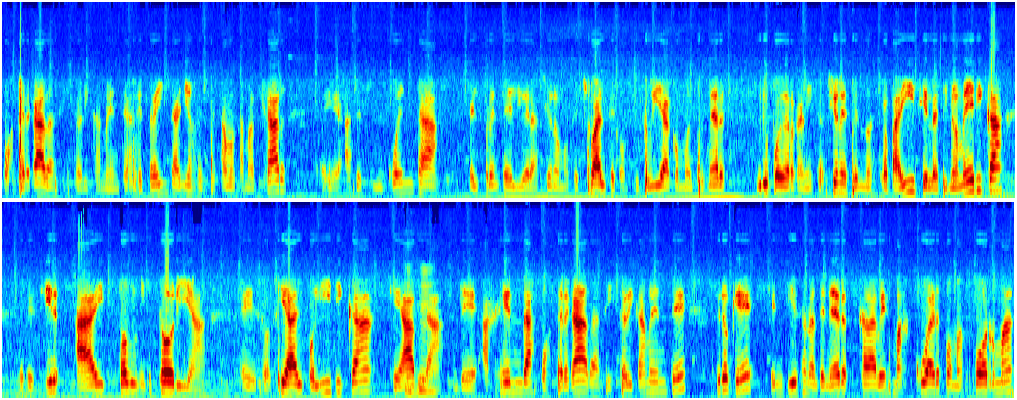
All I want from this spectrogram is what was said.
postergadas históricamente. Hace 30 años empezamos a marchar, eh, hace 50 el Frente de Liberación Homosexual se constituía como el primer grupo de organizaciones en nuestro país y en Latinoamérica, es decir, hay toda una historia eh, social, política, que habla de agendas postergadas históricamente, pero que empiezan a tener cada vez más cuerpo, más forma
